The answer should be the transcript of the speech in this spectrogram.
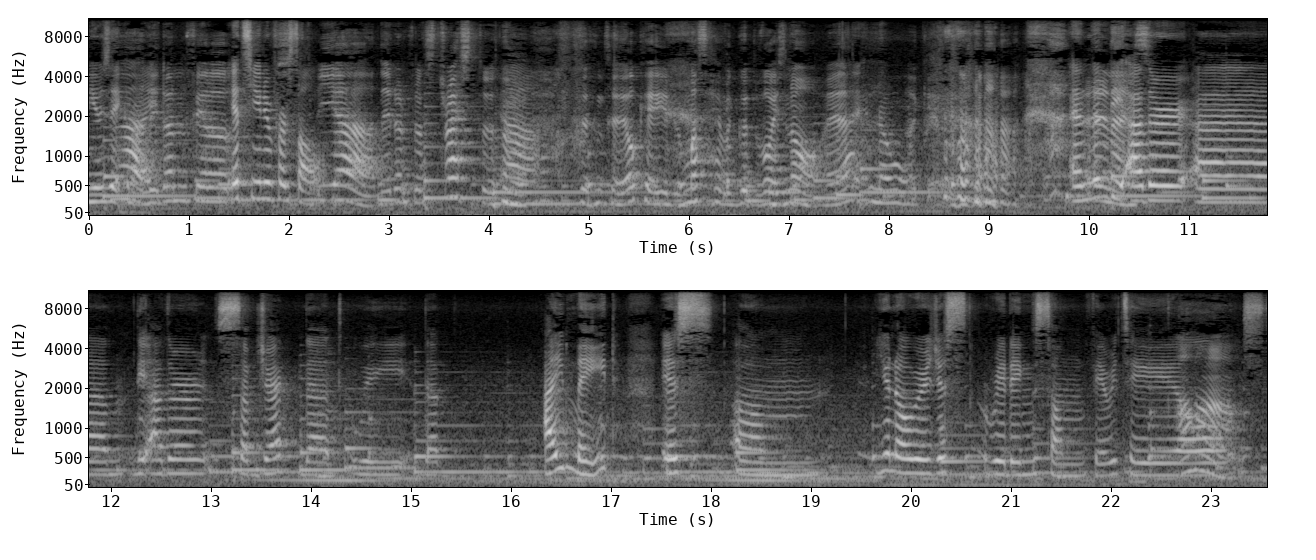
music yeah, they don't feel it's universal. Yeah they don't feel stressed to, Yeah. okay you must have a good voice. No yeah? No. Okay. And then Very the nice. other um, the other subject that we that I made is um, you know we're just reading some fairy tales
